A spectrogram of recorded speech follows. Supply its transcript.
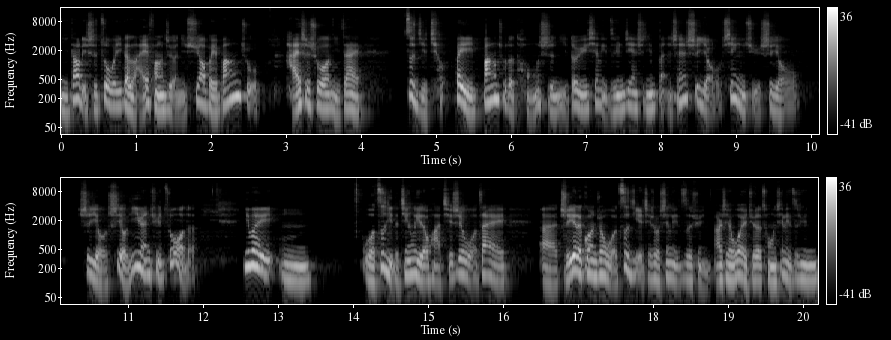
你到底是作为一个来访者，你需要被帮助，还是说你在自己求被帮助的同时，你对于心理咨询这件事情本身是有兴趣、是有、是有、是有意愿去做的？因为，嗯。我自己的经历的话，其实我在呃职业的过程中，我自己也接受心理咨询，而且我也觉得从心理咨询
